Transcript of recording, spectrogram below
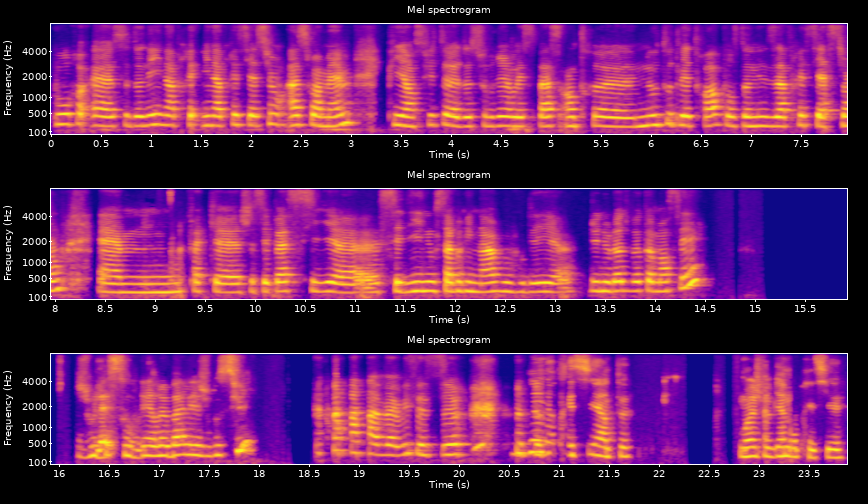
pour se donner une, une appréciation à soi-même, puis ensuite de s'ouvrir l'espace entre nous toutes les trois pour se donner des appréciations. Euh, fait que je sais pas si euh, Céline ou Sabrina, vous voulez, euh, l'une ou l'autre veut commencer? Je vous laisse ouvrir le bal et je vous suis. ah ben oui, c'est sûr. Je veux bien m'apprécier un peu. Moi, je veux bien m'apprécier.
